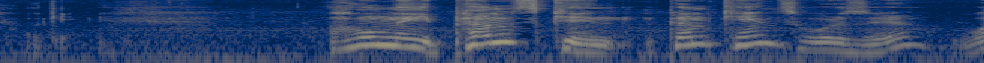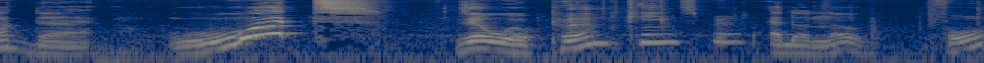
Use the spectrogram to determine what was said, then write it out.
okay. How many pumpkin pumpkins were there? What the what? There were pumpkins, bro? I don't know. Four?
